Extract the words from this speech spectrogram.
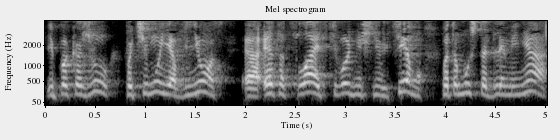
и покажу, почему я внес э, этот слайд в сегодняшнюю тему, потому что для меня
